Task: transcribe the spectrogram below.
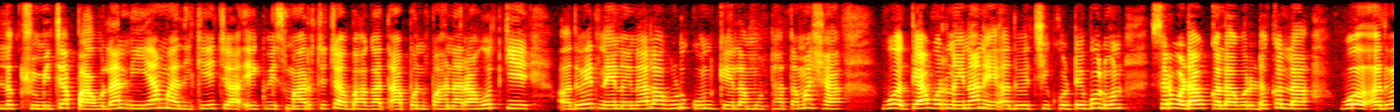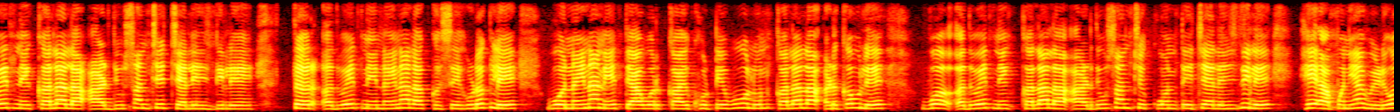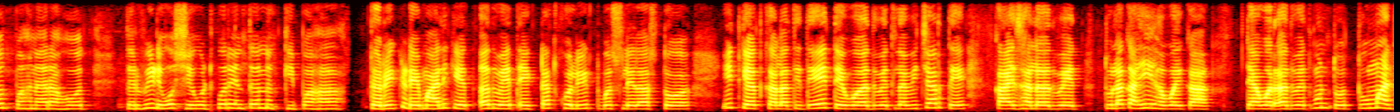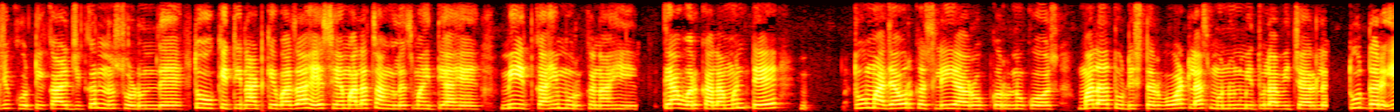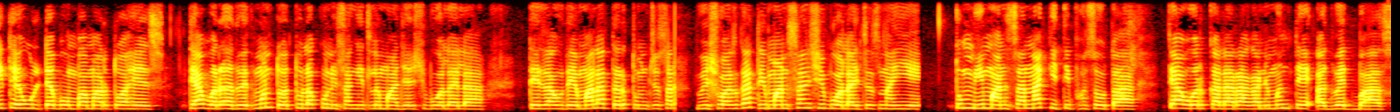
लक्ष्मीच्या पावलांनी या मालिकेच्या एकवीस मार्चच्या भागात आपण पाहणार आहोत की अद्वैतने नैनाला हुडकून केला मोठा तमाशा व त्यावर नैनाने अद्वैतशी खोटे बोलून सर्व डाव कलावर ढकलला व अद्वैतने कलाला आठ दिवसांचे चॅलेंज दिले. तर अद्वैतने नैनाला कसे हुडकले व नैनाने त्यावर काय खोटे बोलून कलाला अडकवले व अद्वैतने कलाला आठ दिवसांचे कोणते चॅलेंज दिले हे आपण या व्हिडिओत पाहणार आहोत. तर व्हिडिओ शेवटपर्यंत नक्की पहा. तर इकडे मालिकेत अद्वैत एकटाच खोलीत बसलेला असतो. इतक्यात कला तिथे येते व अद्वैतला विचारते काय झालं अद्वैत? तुला काही हवंय का? त्यावर अद्वैत म्हणतो तू माझी खोटी काळजी करणं सोडून दे. तू किती नाटकेबाज आहेस हे मला चांगलंच माहिती आहे. मी इतकाही मूर्ख नाही. त्यावर कला म्हणते तू माझ्यावर कसलेही आरोप करू नकोस. मला तू डिस्टर्ब वाटलास म्हणून मी तुला विचारलं. तू तर इथे उलट्या बोंबा मारतो आहेस. त्यावर अद्वैत म्हणतो तुला कुणी सांगितलं माझ्याशी बोलायला? ते जाऊ दे मला तर तुमच्यासारख्या विश्वासघाती माणसांशी बोलायचंच नाहीये. तुम्ही माणसांना किती फसवता? त्यावर कला रागाने म्हणते अद्वैत भास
